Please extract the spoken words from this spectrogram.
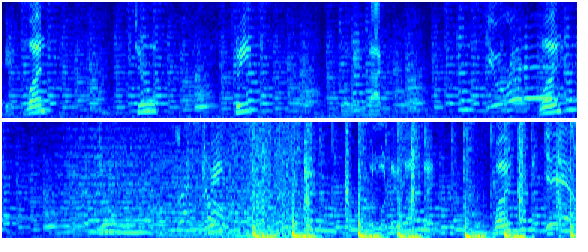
Okay, one, two, three. Going back. You ready? One, two, Let's go. three. One more time, last time. One. Yeah.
